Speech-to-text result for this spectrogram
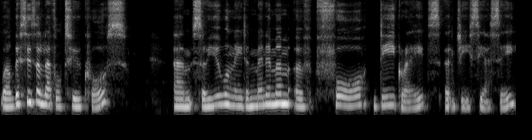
Well, this is a level two course, um, so you will need a minimum of four D grades at GCSE,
